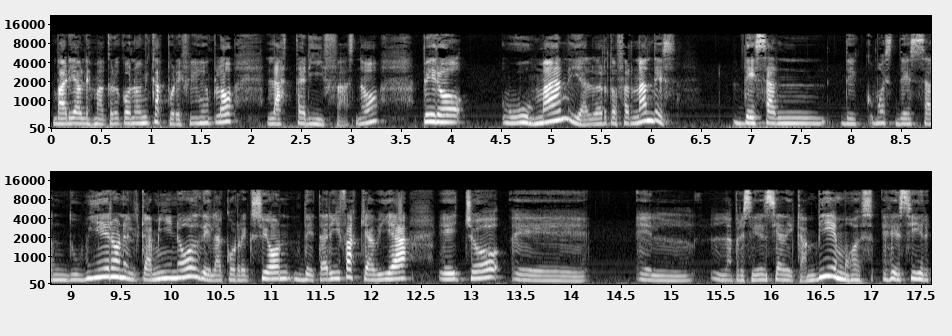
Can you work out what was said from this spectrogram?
variables macroeconómicas, por ejemplo, las tarifas, ¿no? Pero Guzmán y Alberto Fernández de, ¿cómo es? desanduvieron el camino de la corrección de tarifas que había hecho eh, el, la presidencia de Cambiemos, es decir,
